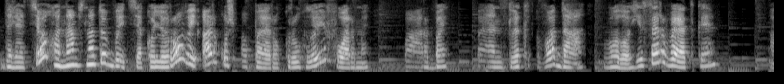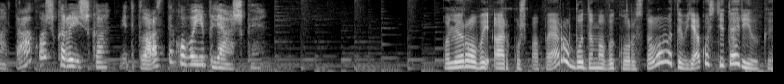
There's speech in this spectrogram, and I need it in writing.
Для цього нам знадобиться кольоровий аркуш паперу круглої форми, фарби, пензлик, вода, вологі серветки, а також кришка від пластикової пляшки. Кольоровий аркуш паперу будемо використовувати в якості тарілки.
